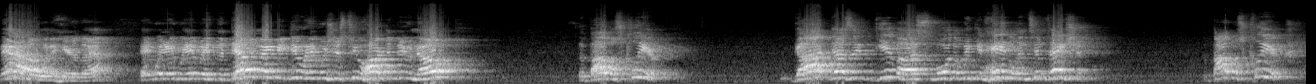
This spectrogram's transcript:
Man, I don't want to hear that. It, it, it, the devil made me do it. It was just too hard to do. No. The Bible's clear. God doesn't give us more than we can handle in temptation. The Bible's clear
